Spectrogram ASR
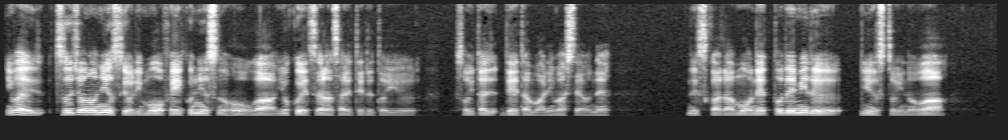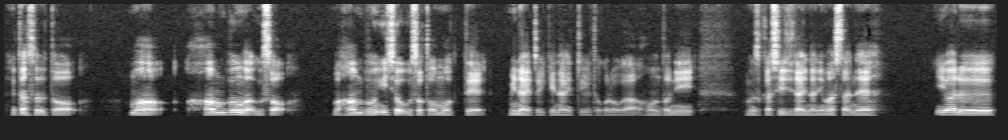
いわゆる通常のニュースよりもフェイクニュースの方がよく閲覧されているという、そういったデータもありましたよね。ですからもうネットで見るニュースというのは、下手すると、まあ、半分は嘘、まあ、半分以上嘘と思って見ないといけないというところが本当に難しい時代になりましたね。いわゆる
